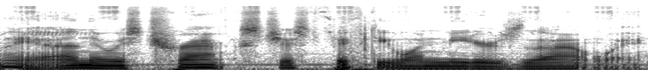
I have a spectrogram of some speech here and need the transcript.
Oh yeah, and there was tracks just 51 meters that way.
